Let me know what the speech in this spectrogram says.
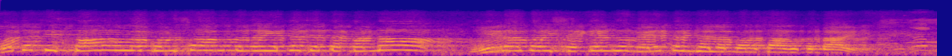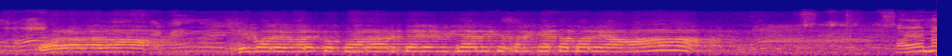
మొదటి స్థానంలో కొనసాగుతున్న ఎద్ద జత కన్నా ఇరవై సెకండ్లు వెనుకంజల్లో కొనసాగుతున్నాయి. పోరాడాలా? చివరి వరకు పోరాడితేనే విజయానికి సంకేతం మరి ఆహా! సాయన్న!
